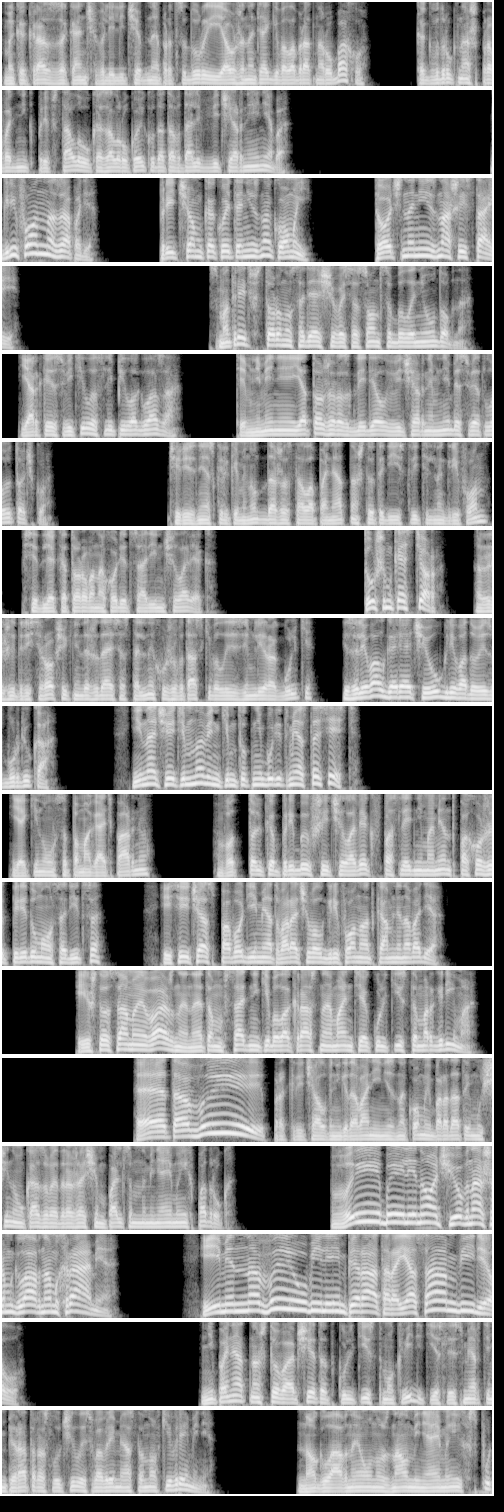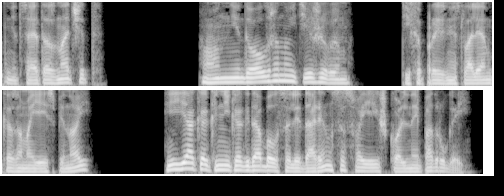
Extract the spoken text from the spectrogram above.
Мы как раз заканчивали лечебные процедуры, и я уже натягивал обратно рубаху, как вдруг наш проводник привстал и указал рукой куда-то вдаль в вечернее небо. Грифон на западе. Причем какой-то незнакомый. Точно не из нашей стаи. Смотреть в сторону садящегося солнца было неудобно. Яркое светило слепило глаза. Тем не менее, я тоже разглядел в вечернем небе светлую точку. Через несколько минут даже стало понятно, что это действительно грифон, в седле которого находится один человек. «Тушим костер!» Рыжий дрессировщик, не дожидаясь остальных, уже вытаскивал из земли рогульки и заливал горячие угли водой из бурдюка. «Иначе этим новеньким тут не будет места сесть!» Я кинулся помогать парню. Вот только прибывший человек в последний момент, похоже, передумал садиться и сейчас поводьями отворачивал Грифона от камня на воде. И что самое важное, на этом всаднике была красная мантия культиста Маргрима. «Это вы!» — прокричал в негодовании незнакомый бородатый мужчина, указывая дрожащим пальцем на меня и моих подруг. Вы были ночью в нашем главном храме. Именно вы убили императора, я сам видел. Непонятно, что вообще этот культист мог видеть, если смерть императора случилась во время остановки времени. Но главное, он узнал меня и моих спутниц, а это значит... Он не должен уйти живым, тихо произнесла Ленка за моей спиной, и я как никогда был солидарен со своей школьной подругой.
